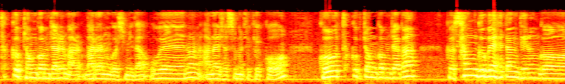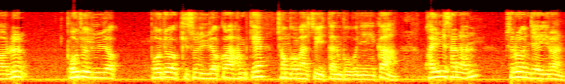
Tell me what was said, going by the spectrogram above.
특급 점검자를 말, 말하는 것입니다. 오해는 안 하셨으면 좋겠고, 그 특급 점검자가 그 상급에 해당되는 거를 보조 인력, 보조 기술 인력과 함께 점검할 수 있다는 부분이니까 관리사는 주로 이제 이런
